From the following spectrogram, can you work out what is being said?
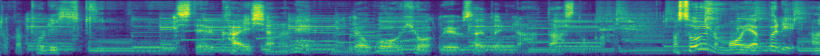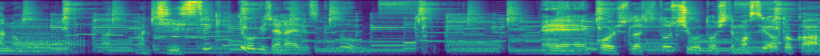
とか取引してる会社のねロゴをウェブサイトに出すとか、まあ、そういうのもやっぱり、あの、まあ、実績ってわけじゃないですけどえー、こういう人たちと仕事をしてますよとか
